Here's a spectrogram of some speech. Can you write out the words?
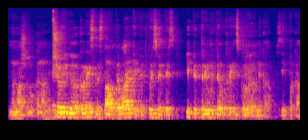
на нашому каналі. Якщо відео корисне, ставте лайки, підписуйтесь і підтримуйте українського виробника. Всім пока!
